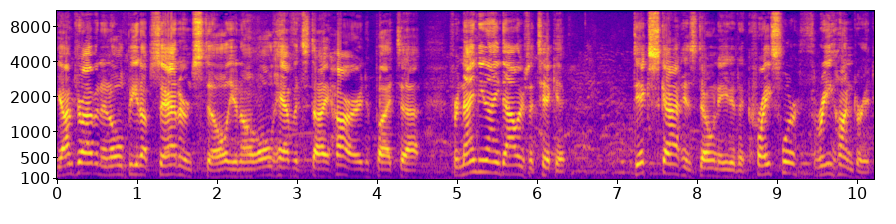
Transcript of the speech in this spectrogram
yeah, I'm driving an old beat up Saturn still. You know, old habits die hard. But uh, for $99 a ticket, Dick Scott has donated a Chrysler 300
